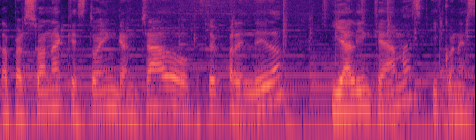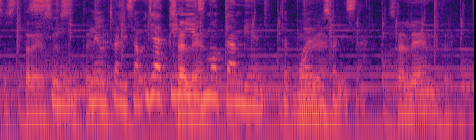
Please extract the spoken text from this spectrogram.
la persona que estoy enganchado o que estoy prendido y alguien que amas y con esos tres. Sí, este, neutralizamos. Y a ti mismo también te puedes visualizar. Excelente.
